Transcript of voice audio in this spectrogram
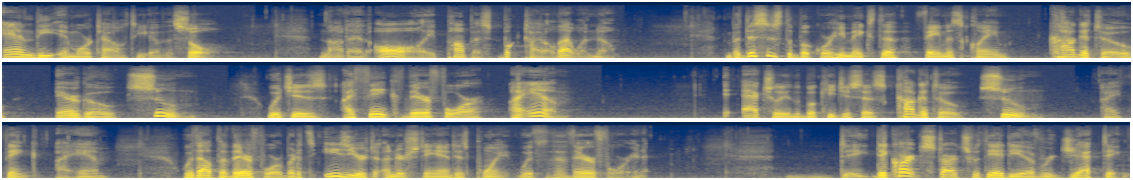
and the immortality of the soul. Not at all a pompous book title, that one, no. But this is the book where he makes the famous claim, cogito ergo sum, which is, I think, therefore I am. Actually, in the book, he just says cogito sum, I think I am, without the therefore, but it's easier to understand his point with the therefore in it. Descartes starts with the idea of rejecting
